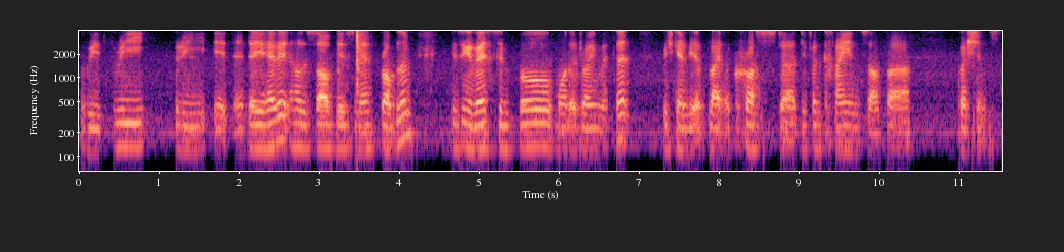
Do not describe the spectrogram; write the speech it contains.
will be 338 and there you have it how to solve this math problem using a very simple model drawing method which can be applied across different kinds of uh, questions.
